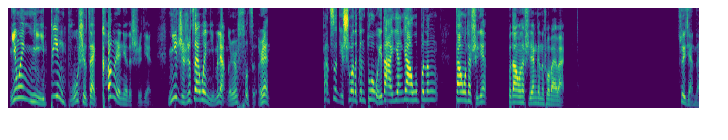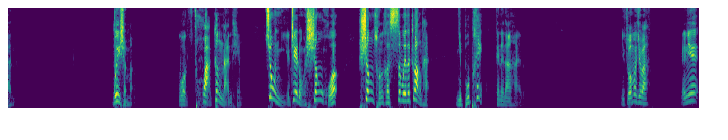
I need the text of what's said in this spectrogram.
因为你并不是在坑人家的时间，你只是在为你们两个人负责任，把自己说的跟多伟大一样呀！我不能耽误他时间，不耽误他时间，跟他说拜拜。最简单的，为什么？我话更难听。就你这种生活、生存和思维的状态，你不配跟这男孩子。你琢磨去吧，人家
